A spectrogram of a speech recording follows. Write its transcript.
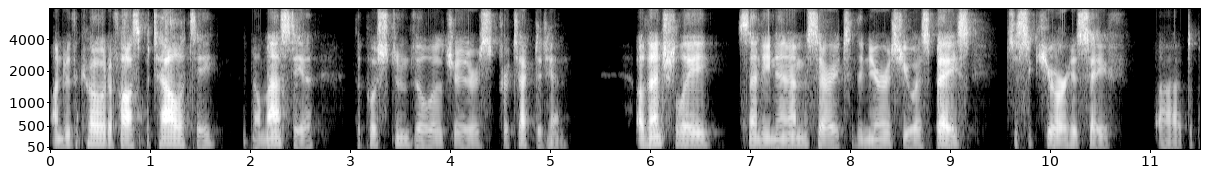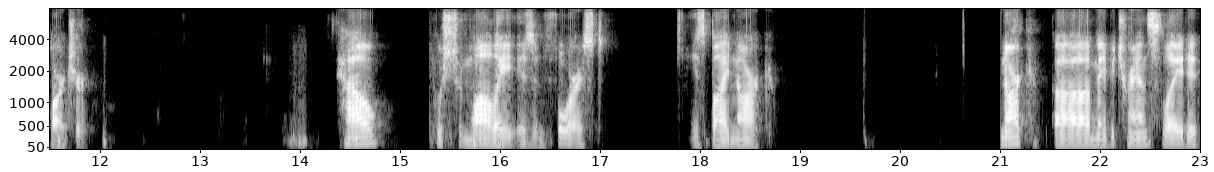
Under the code of hospitality, Melmastia, the Pushtun villagers protected him, eventually sending an emissary to the nearest U.S. base to secure his safe uh, departure. How Pushtunwali is enforced is by narkh. Narkh uh, may be translated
